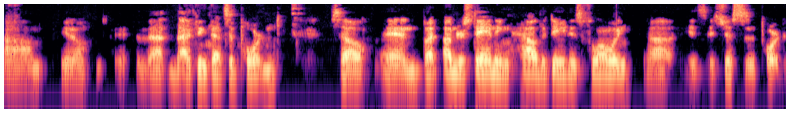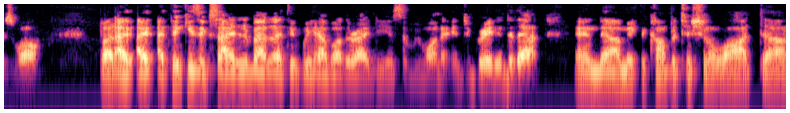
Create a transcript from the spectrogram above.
Um, you know, that I think that's important. So, and but understanding how the data is flowing uh, is, is just as important as well. But I, I, think he's excited about it. I think we have other ideas that we want to integrate into that and uh, make the competition a lot uh,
